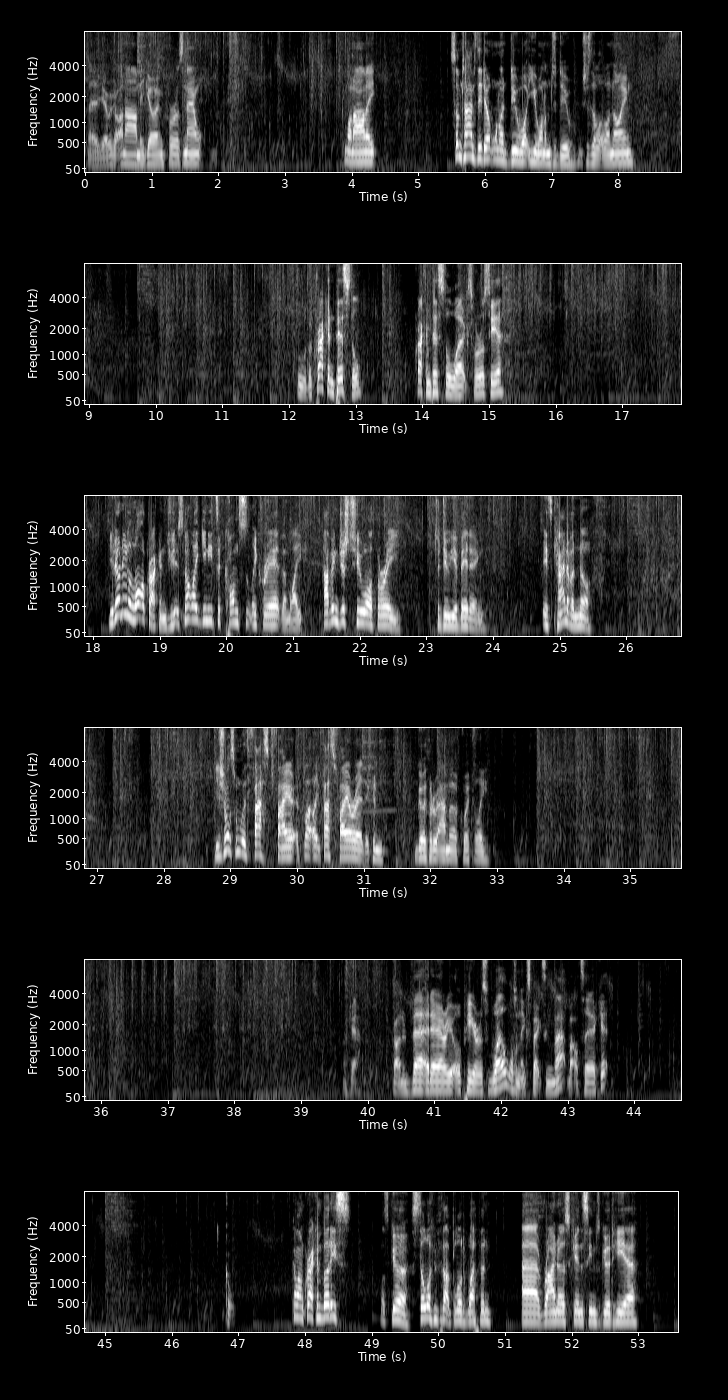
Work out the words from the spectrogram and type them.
There you go, we got an army going for us now. Come on, army. Sometimes they don't want to do what you want them to do, which is a little annoying. Ooh, the Kraken Pistol. Kraken Pistol works for us here. You don't need a lot of Krakens. It's not like you need to constantly create them. Like, having just two or three to do your bidding, it's kind of enough. You just want something with fast fire, like fast fire rate that can go through ammo quickly. Okay. Got an inverted area up here as well. Wasn't expecting that, but I'll take it. Come on, Kraken buddies. Let's go. Still looking for that blood weapon. Uh, Rhino skin seems good here.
